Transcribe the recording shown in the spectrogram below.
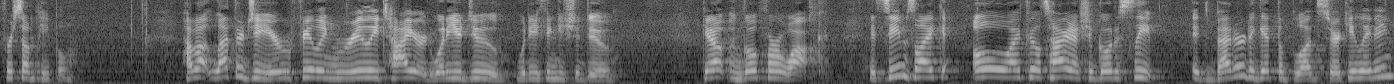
For some people. How about lethargy? You're feeling really tired. What do you do? What do you think you should do? Get up and go for a walk. It seems like, oh, I feel tired, I should go to sleep. It's better to get the blood circulating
